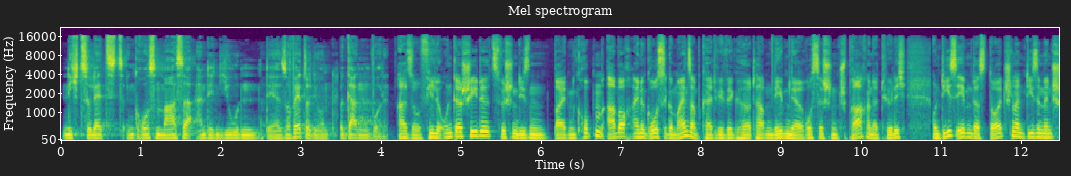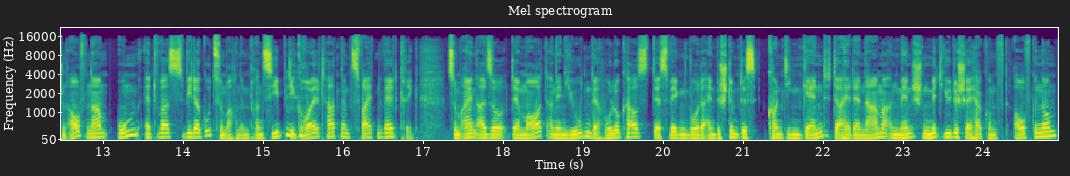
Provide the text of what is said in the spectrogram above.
nicht zuletzt in großem Maße an den Juden der Sowjetunion begangen wurde. Also viele Unterschiede zwischen diesen beiden Gruppen, aber auch eine große Gemeinsamkeit, wie wir gehört haben, neben der russischen Sprache natürlich. Und dies eben, dass Deutschland diese Menschen aufnahm, um etwas wiedergutzumachen. Im Prinzip die mhm. Gräueltaten im Zweiten Weltkrieg. Zum einen also der Mord an den Juden, der Holocaust. Deswegen wurde ein bestimmtes Kontingent, daher der Name, an Menschen mit jüdischer Herkunft aufgenommen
